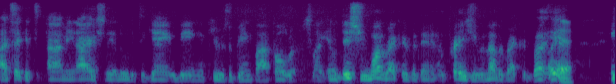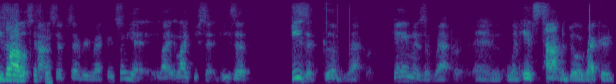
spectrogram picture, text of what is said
I take it. I mean, I actually alluded to Game being accused of being bipolar. It's like he'll dish you one record, but then he'll praise you another record. But Oh, yeah, yeah. he He's follows concepts every record. So yeah, like like you said, he's a he's a good rapper. Game is a rapper, and when it's time to do a record,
